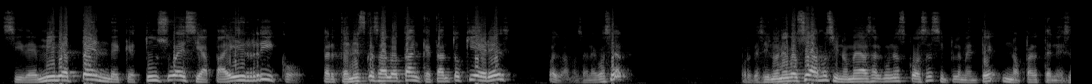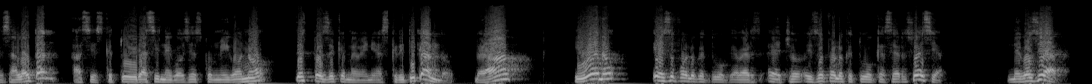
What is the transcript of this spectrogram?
Si de mí depende que tú, Suecia, país rico, pertenezcas a la OTAN que tanto quieres, pues vamos a negociar. Porque si no negociamos, si no me das algunas cosas, simplemente no perteneces a la OTAN. Así es que tú dirás si negocias conmigo o no, después de que me venías criticando, ¿verdad? Y bueno, Eso fue lo que tuvo que haber hecho, eso fue lo que tuvo que hacer Suecia, negociar.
